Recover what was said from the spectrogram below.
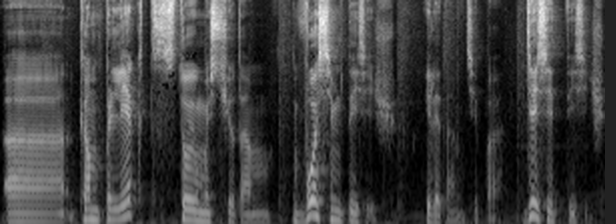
А, комплект стоимостью там 8 тысяч или там типа 10 тысяч.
